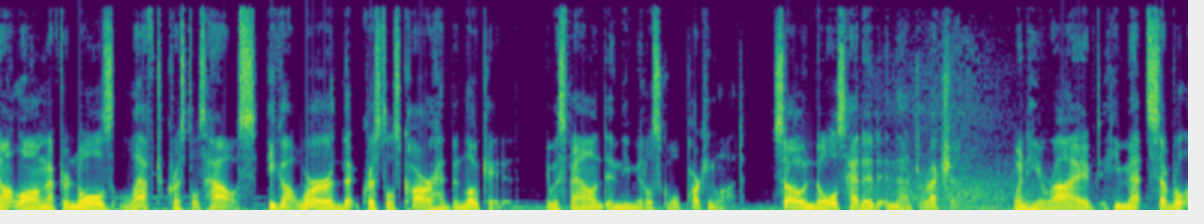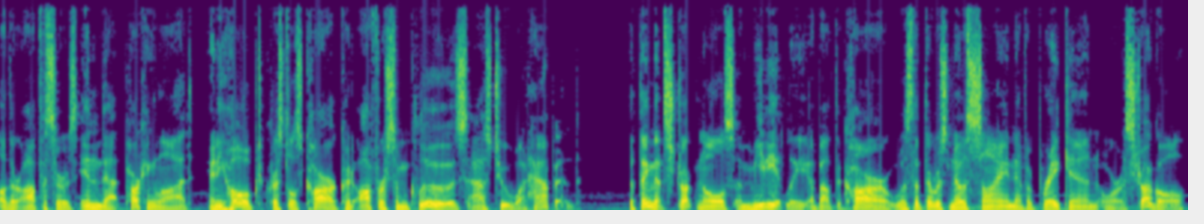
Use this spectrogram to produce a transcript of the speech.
Not long after Knowles left Crystal's house, he got word that Crystal's car had been located. It was found in the middle school parking lot. So Knowles headed in that direction. When he arrived, he met several other officers in that parking lot, and he hoped Crystal's car could offer some clues as to what happened. The thing that struck Knowles immediately about the car was that there was no sign of a break in or a struggle,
